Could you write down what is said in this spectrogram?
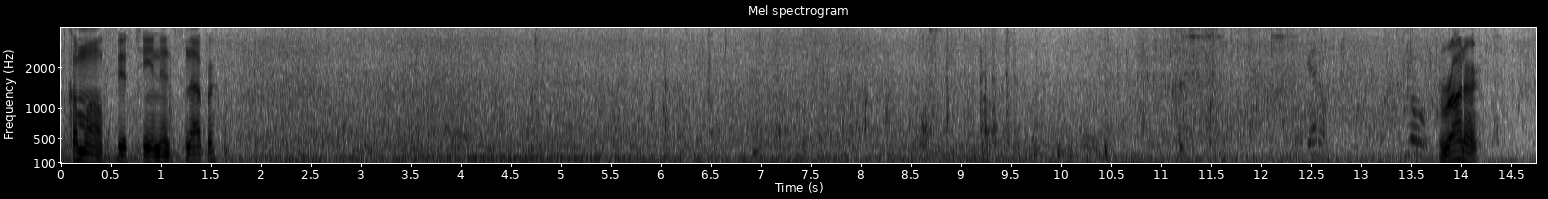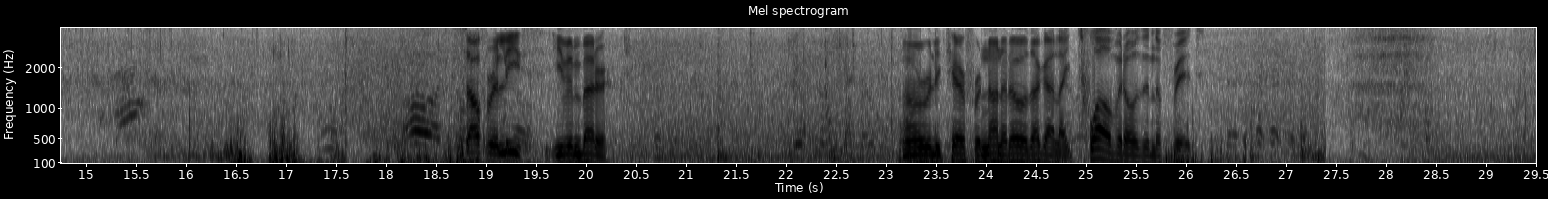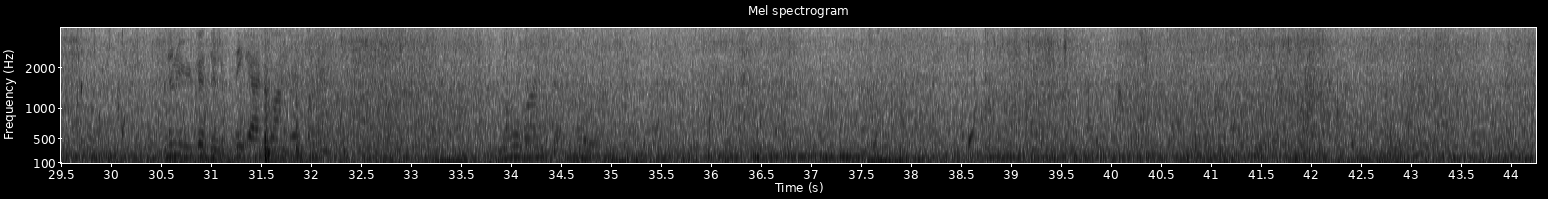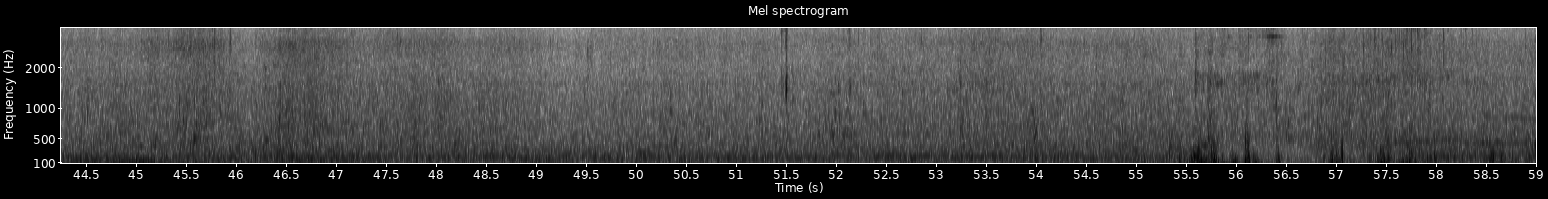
Come on, 15 inch snapper. Get him. Yo. Runner. Self-release, even better. I don't really care for none of those. I got like 12 of those in the fridge. No, no, you're good. There's a big ass line right behind you. No line there.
